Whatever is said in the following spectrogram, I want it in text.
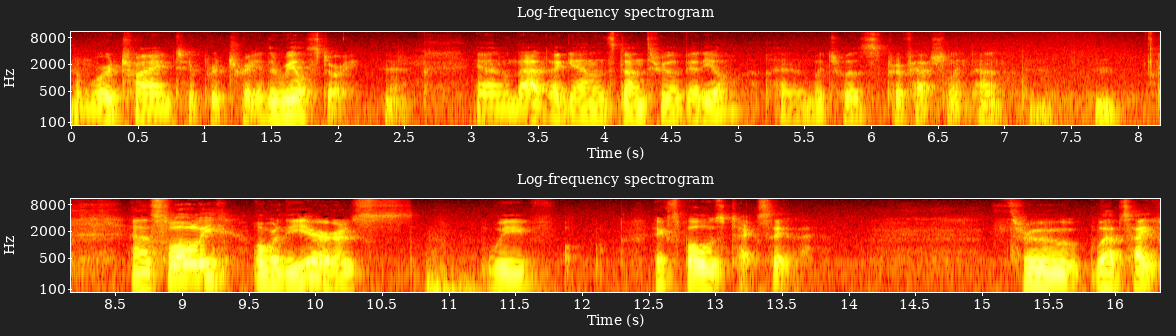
And we're trying to portray the real story. Yeah. And that again is done through a video, and which was professionally done. Mhm. And slowly over the years, we've exposed Texada through website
